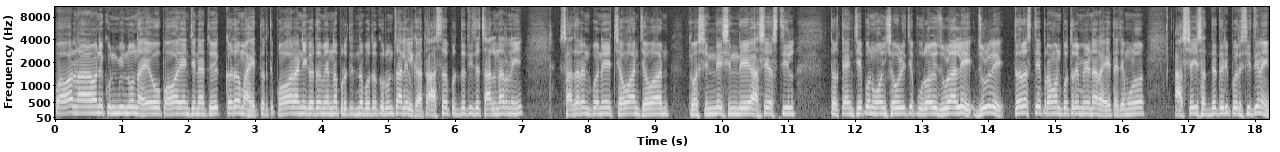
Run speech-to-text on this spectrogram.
पवार नावाने कुणबी नोंद आहे व पवार यांचे नातेवाईक कदम आहेत तर ते पवार आणि कदम यांना प्रतिज्ञाबद्ध करून चालेल का? तर असं पद्धतीचं चालणार नाही. साधारणपणे चव्हाण चव्हाण किंवा शिंदे शिंदे असे असतील तर त्यांचे पण वंशावळीचे पुरावे जुळाले जुळले तरच ते प्रमाणपत्र मिळणार आहे. त्याच्यामुळं अशाही सध्या तरी परिस्थिती नाही.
